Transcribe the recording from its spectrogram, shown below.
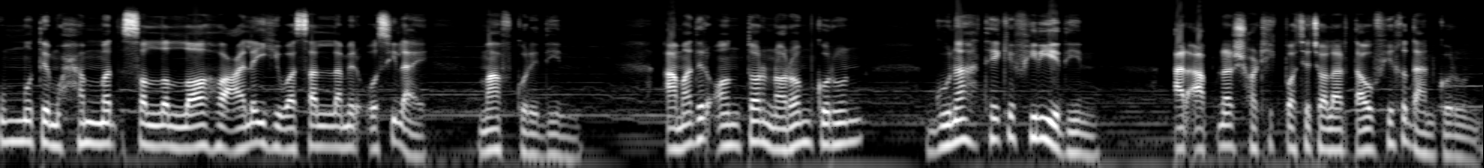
উম্মতে মুহাম্মদ সাল্লাল্লাহ আলাইহি ওয়াসাল্লামের ওসিলায় মাফ করে দিন। আমাদের অন্তর নরম করুন গুনাহ থেকে ফিরিয়ে দিন আর আপনার সঠিক পথে চলার তৌফিক দান করুন।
